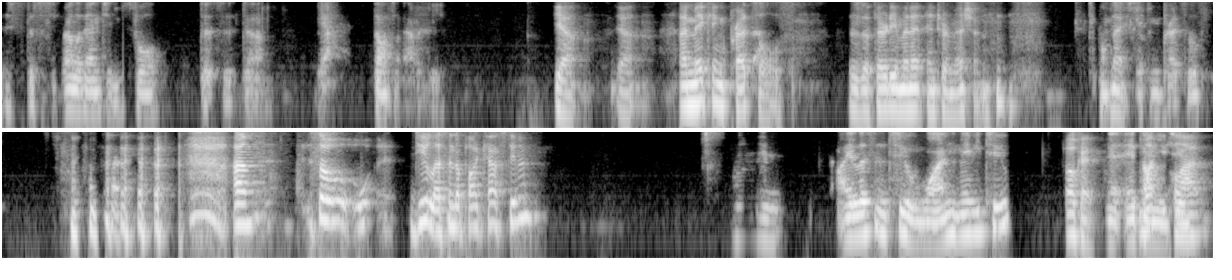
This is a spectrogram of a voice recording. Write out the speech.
Is this relevant and useful? Does it, uh, yeah, thoughts on that would be. Yeah, yeah. I'm making pretzels. There's a 30 minute intermission. I'm nice. making pretzels. um, so, do you listen to podcasts, Stephen? I listen to one, maybe two. Okay, it's what on YouTube. Plat-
